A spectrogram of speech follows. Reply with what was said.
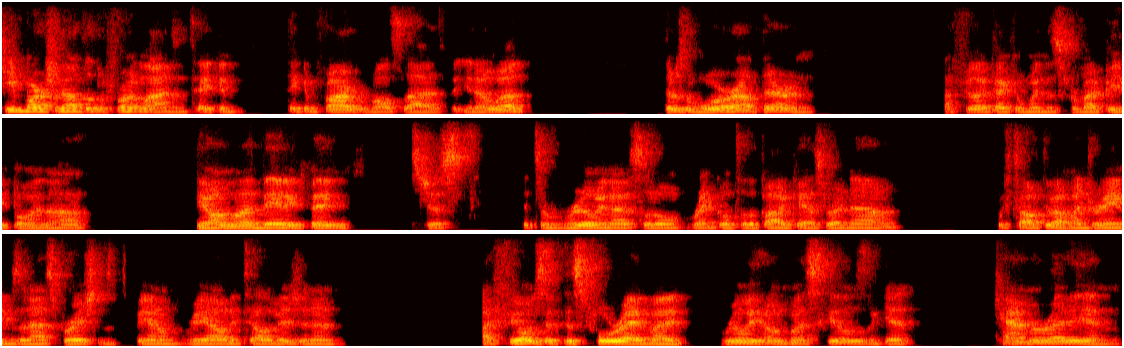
keep marching out to the front lines and taking taking fire from all sides. But you know what? There's a war out there, and I feel like I can win this for my people. And uh, the online dating thing, it's just it's a really nice little wrinkle to the podcast right now. We've talked about my dreams and aspirations to be on reality television, and I feel as if this foray might really hone my skills to get camera ready and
